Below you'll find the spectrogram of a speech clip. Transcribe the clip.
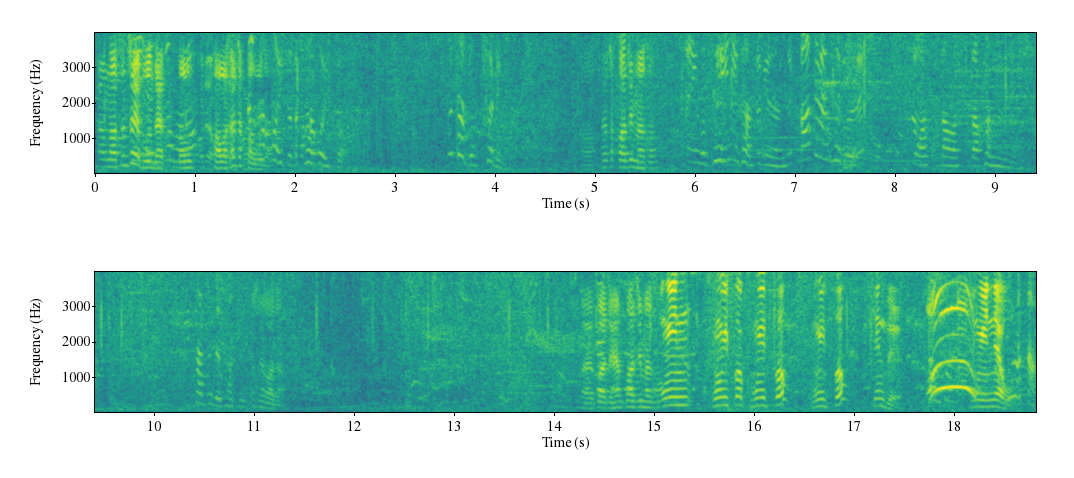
형, 나 천천히 보는데. 너무 봐봐. 살짝 나 봐보자. 가고 있어 나 가고 있어. 일단 노플이. 어, 살짝 빠지면서. 아 이거 베인이 다 죽이는데? 빠지면서 해볼래? 나 왔어 나 왔어 나 갔는데. 다 죽여 다 죽여. 천천히 가자. 아, 여기까지 형 빠지면서. 궁인 궁 있어 궁 있어 궁 있어 킨드 궁 있냐고. 다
